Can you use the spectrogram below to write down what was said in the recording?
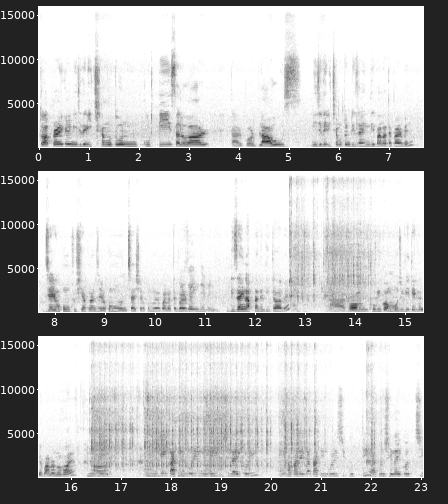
তো আপনারা এখানে নিজেদের ইচ্ছা মতন কুর্তি সালোয়ার তারপর ব্লাউজ নিজেদের ইচ্ছা মতন ডিজাইন দিয়ে বানাতে পারবেন। যেরকম খুশি আপনার যেরকম মন চায় সেরকমভাবে বানাতে পারবেন। ডিজাইন ডিজাইন আপনাদের দিতে হবে। আর কম খুবই কম মজুরিতে এখানে বানানো হয়। নিজেই কাটিং করি নিজেই সেলাই করি। সকালে এটা কাটিং করেছি কুর্তি এখন সেলাই করছি।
